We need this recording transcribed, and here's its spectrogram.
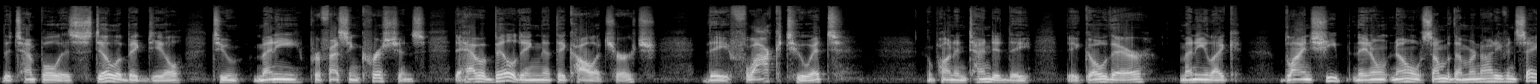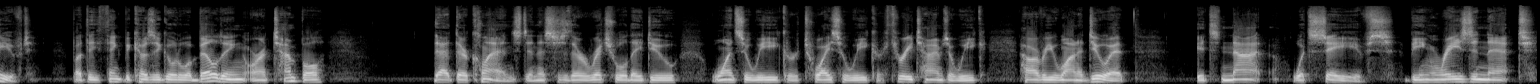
The temple is still a big deal to many professing Christians. They have a building that they call a church. They flock to it. No pun intended. They they go there. Many like blind sheep. They don't know. Some of them are not even saved, but they think because they go to a building or a temple that they're cleansed, and this is their ritual they do once a week or twice a week or three times a week, however you want to do it it's not what saves. Being raised in that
